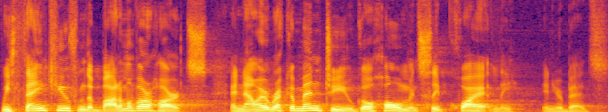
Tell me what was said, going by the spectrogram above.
We thank you from the bottom of our hearts, and now I recommend to you go home and sleep quietly in your beds.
